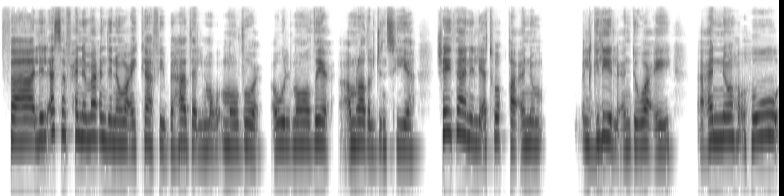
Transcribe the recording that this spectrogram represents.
فللأسف إحنا ما عندنا وعي كافي بهذا الموضوع أو المواضيع أمراض الجنسية. شيء ثاني اللي أتوقع أنه القليل عنده وعي عنه هو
